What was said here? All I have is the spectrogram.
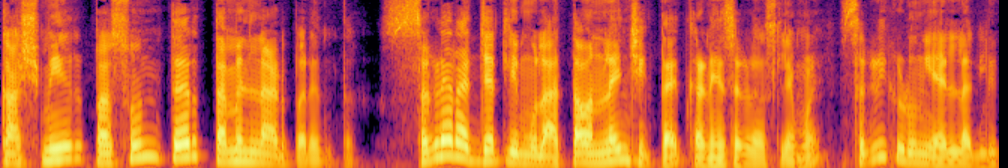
काश्मीरपासून तर तामिळनाडपर्यंत सगळ्या राज्यातली मुलं आता ऑनलाईन शिकतायत कारण हे सगळं असल्यामुळे सगळीकडून यायला लागलीत.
